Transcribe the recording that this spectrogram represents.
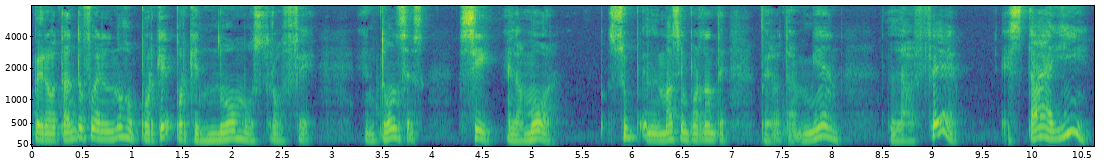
pero tanto fue el enojo, ¿por qué? Porque no mostró fe. Entonces, sí, el amor, el más importante, pero también la fe está ahí,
